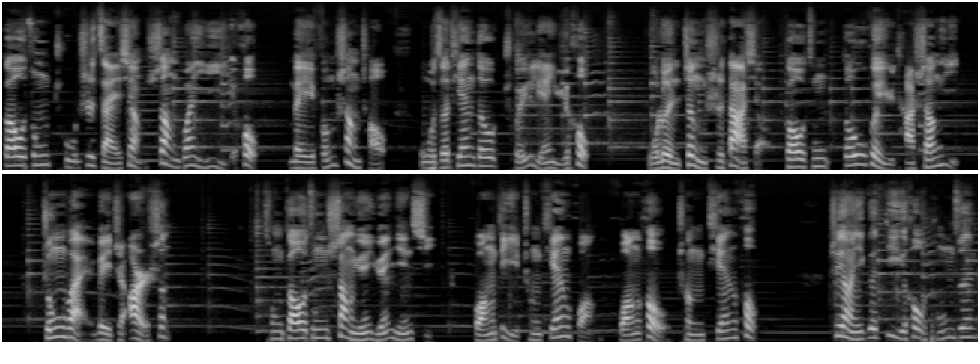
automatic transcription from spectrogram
高宗处置宰相上官仪以后，每逢上朝，武则天都垂帘于后。无论政事大小，高宗都会与他商议，中外谓之二圣。从高宗上元元年起，皇帝称天皇，皇后称天后，这样一个帝后同尊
